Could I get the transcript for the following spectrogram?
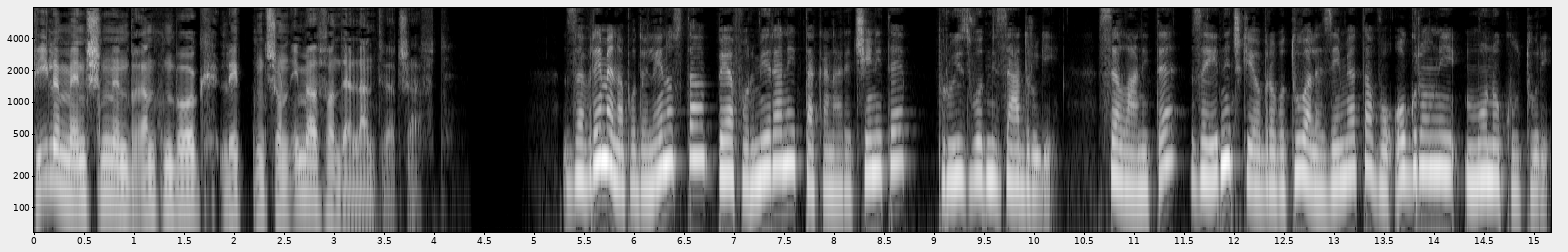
Viele Menschen in Brandenburg lebten schon immer von der Landwirtschaft. За време на поделеноста беа формирани така наречените производни задруги. Селаните заеднички ја обработувале земјата во огромни монокултури.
